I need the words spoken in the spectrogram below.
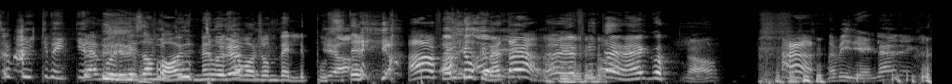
Så fikk det ikke Det er moro hvis han var, men hvis han var sånn veldig positiv. Ja, dokumenter, ja. Ja, Fint, det. Ja. Men regler er regler.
